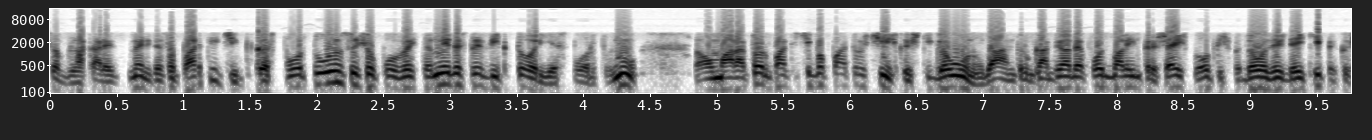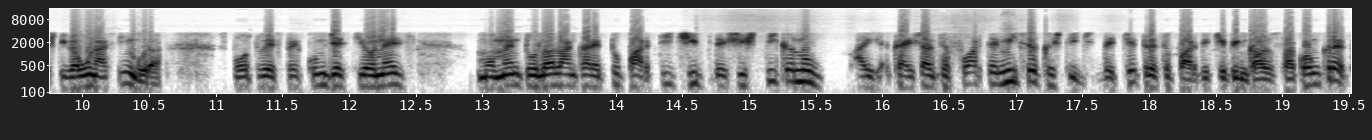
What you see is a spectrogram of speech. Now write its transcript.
să, la care merită să participi. Că sportul însuși o poveste, nu e despre victorie sportul, nu. La un maraton participă 45, câștigă unul, da? Într-un campionat de fotbal între 16, 18, 20 de echipe, câștigă una singură. Sportul este cum gestionezi momentul ăla în care tu participi, deși știi că nu ai, că ai șanse foarte mici să câștigi. De ce trebuie să participi în cazul ăsta concret?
